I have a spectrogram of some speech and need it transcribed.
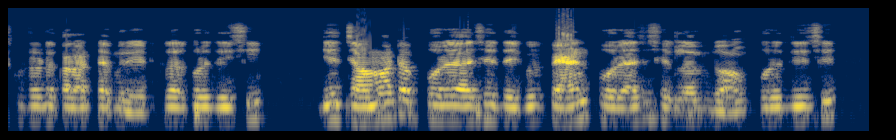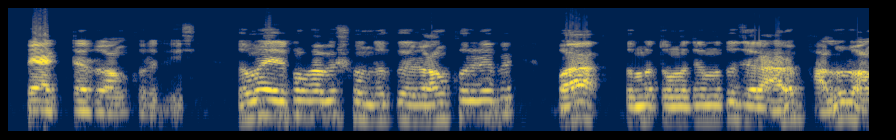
স্কুটারটার কালারটা আমি রেড কালার করে দিয়েছি। যে জামাটা পরে আছে, দেখবে প্যান্ট পরে আছে, সেগুলো আমি রং করে দিয়েছি, ব্যাগটা রং করে দিয়েছি। তোমরা এরকম ভাবে সুন্দর করে রং করে নেবে। বা তোমরা তোমাদের মতো যারা আরও ভালো রং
